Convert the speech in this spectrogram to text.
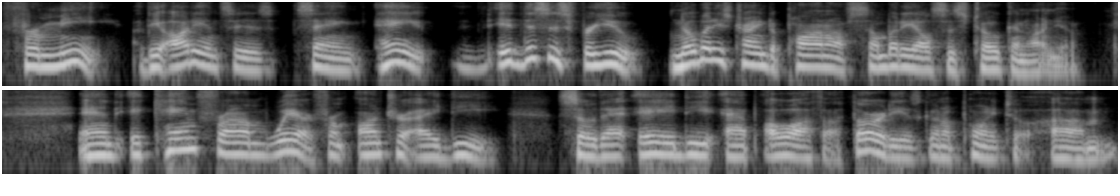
for me. The audience is saying, hey, it, this is for you. Nobody's trying to pawn off somebody else's token on you. And it came from where? From Entra ID. So that AAD app OAuth authority is going to point to um,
